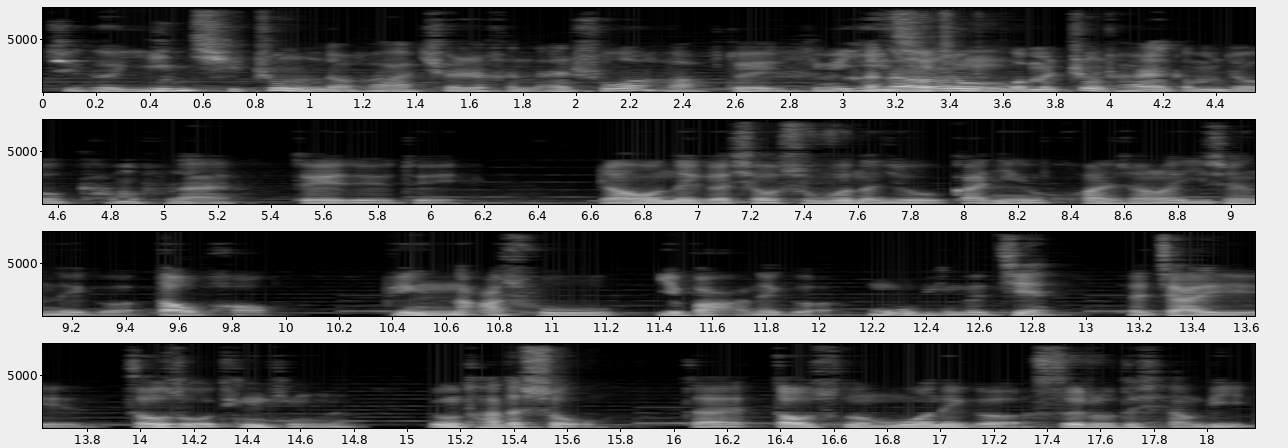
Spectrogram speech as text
这个阴气重的话，确实很难说哈。对，因为阴气重，我们正常人根本就看不出来。对对对，然后那个小师傅呢，就赶紧换上了一身那个道袍，并拿出一把那个木柄的剑，在家里走走停停的，用他的手在到处的摸那个四周的墙壁，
